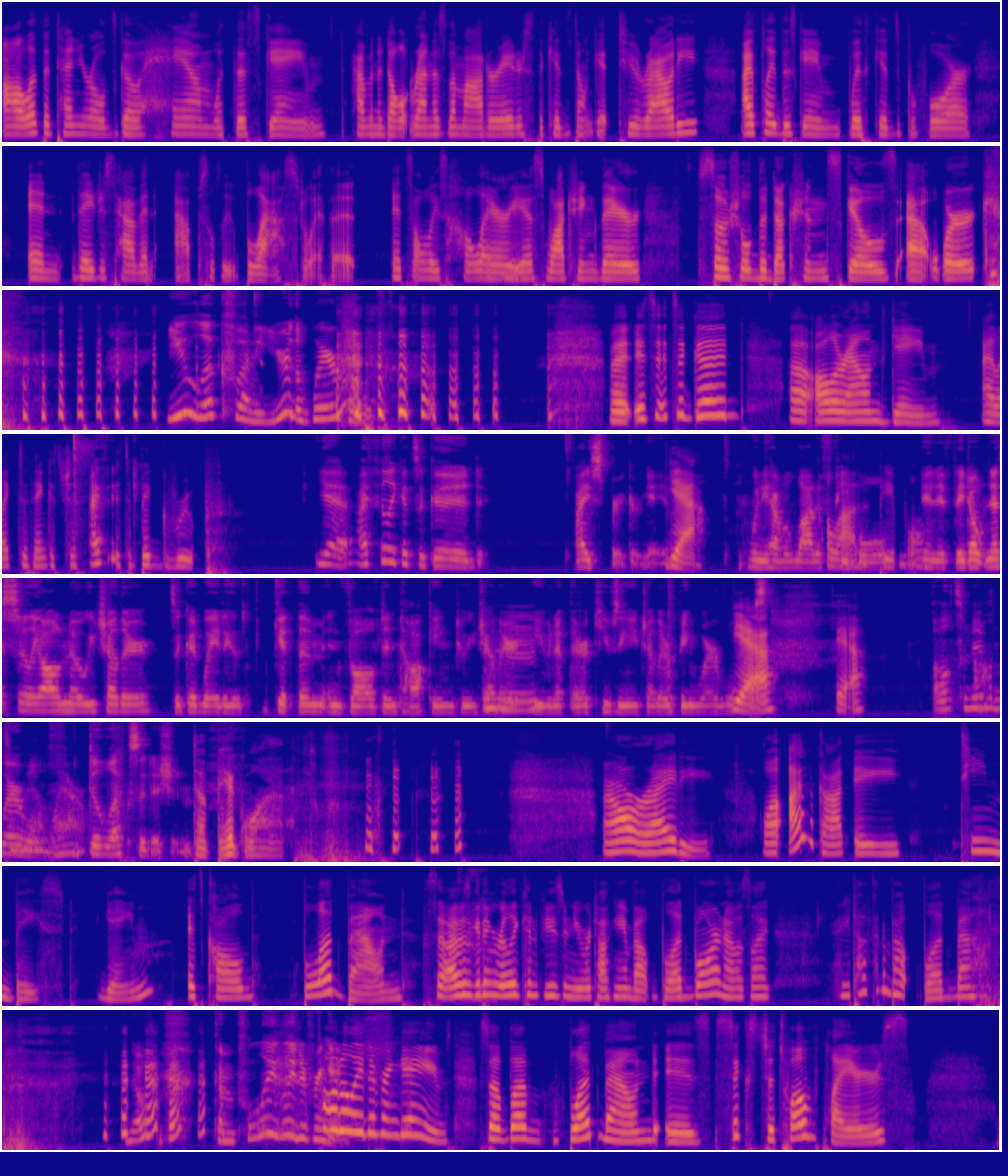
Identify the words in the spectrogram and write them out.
I'll let the 10-year-olds go ham with this game. Have an adult run as the moderator so the kids don't get too rowdy. I've played this game with kids before and they just have an absolute blast with it. It's always mm. hilarious watching their social deduction skills at work. You look funny. You're the werewolf. but it's it's a good uh, all around game. I like to think it's just think- it's a big group. yeah, I feel like it's a good icebreaker game. Yeah. When you have a lot of A people. lot of people. And if they don't necessarily all know each other, it's a good way to get them involved in talking to each other, Mhm. even if they're accusing each other of being werewolves. Yeah. Yeah. Ultimate, Ultimate werewolf, Werewolf. Deluxe Edition. The big one. Alrighty. Well, I've got a team based game. It's called Bloodbound. So I was getting really confused when you were talking about Bloodborne. I was like, are you talking about Bloodbound? Nope. Completely different totally different games. So Blood Bloodbound is 6 to 12 players.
